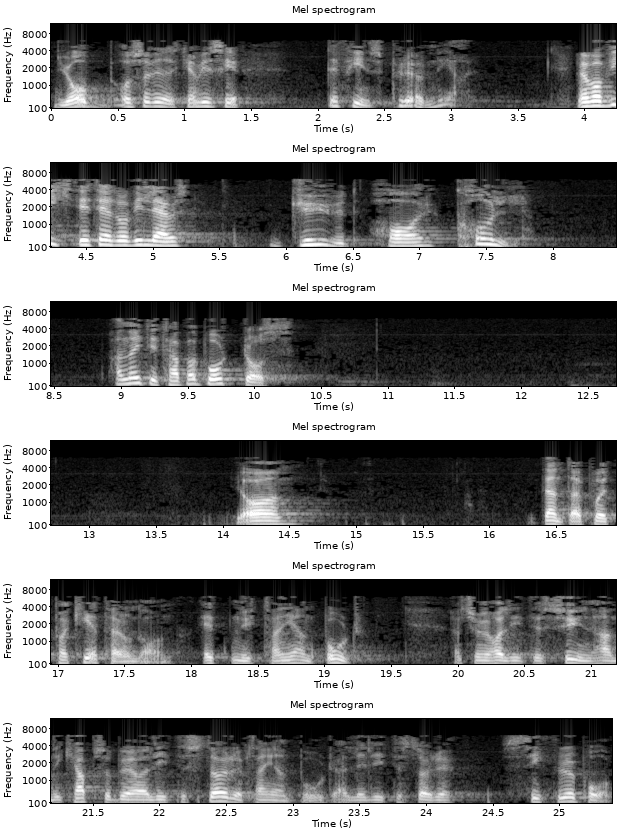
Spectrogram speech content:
Jobb och så vidare. Kan vi se det finns prövningar. Men vad viktigt är då vi lär oss Gud har koll. Han har inte tappat bort oss. Jag väntar på ett paket häromdagen ett nytt tangentbord. Eftersom jag har lite synhandikapp så behöver jag lite större tangentbord eller lite större siffror på.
